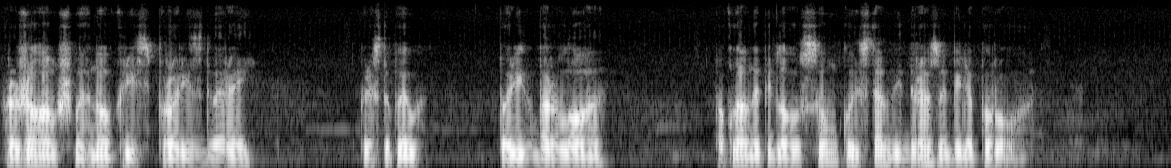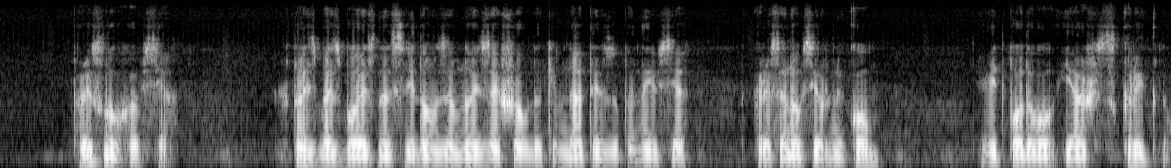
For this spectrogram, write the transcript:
прожогом шмигнув крізь проріз дверей, приступив поріг барлога, поклав на підлогу сумку і став відразу біля порога. Прислухався. Хтось безбоязно слідом за мною зайшов до кімнати, зупинився, хресанув сірником. Від подиву я аж скрикнув.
